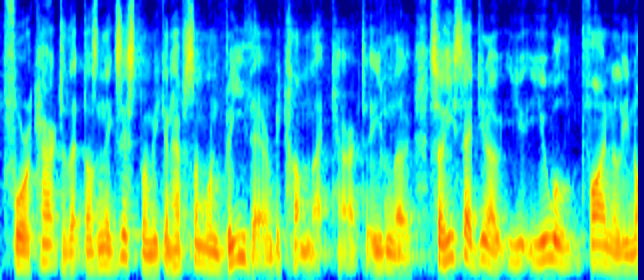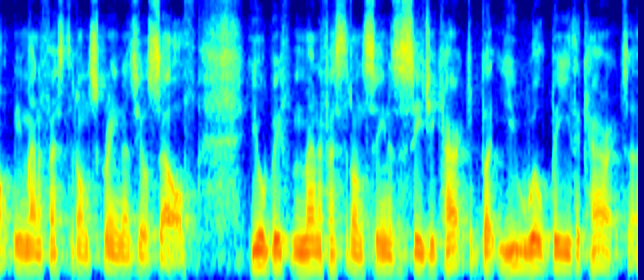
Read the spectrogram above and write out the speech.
for a character that doesn't exist when we can have someone be there and become that character, even though. So he said, you know, you, you will finally not be manifested on screen as yourself you'll be manifested on scene as a CG character, but you will be the character.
